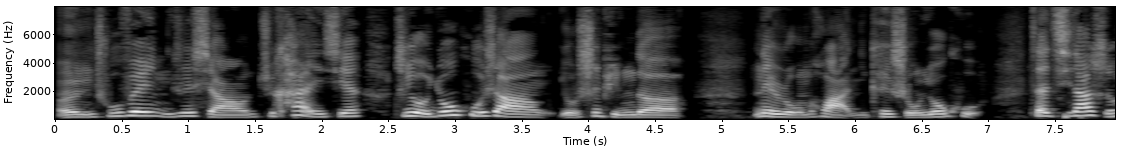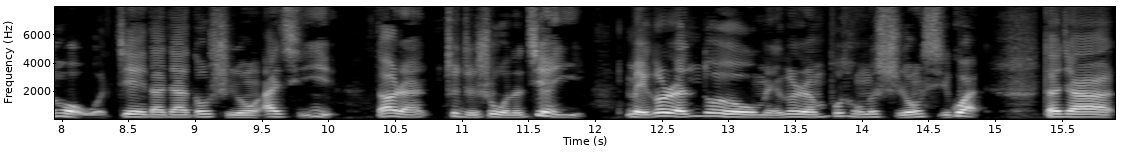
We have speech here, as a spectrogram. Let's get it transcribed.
嗯，除非你是想去看一些只有优酷上有视频的内容的话，你可以使用优酷。在其他时候，我建议大家都使用爱奇艺。当然，这只是我的建议，每个人都有每个人不同的使用习惯，大家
